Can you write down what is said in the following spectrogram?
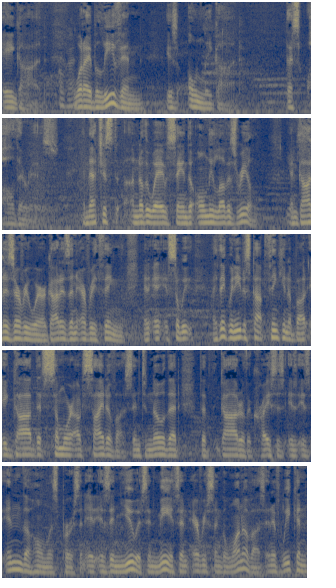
a God. Okay. What I believe in is only God. That's all there is. And that's just another way of saying that only love is real. And God is everywhere. God is in everything. And, and so we, I think we need to stop thinking about a God that's somewhere outside of us and to know that, that God or the Christ is, is, is in the homeless person. It is in you, it's in me, it's in every single one of us. And if we can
